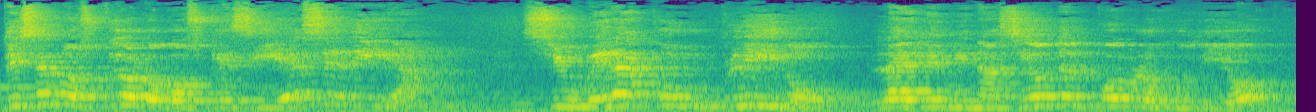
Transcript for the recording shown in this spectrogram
Dicen los teólogos que si ese día se hubiera cumplido la eliminación del pueblo judío,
